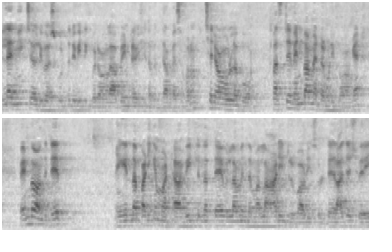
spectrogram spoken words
இல்லை மியூச்சுவல் டிவோர்ஸ் கொடுத்துட்டு வீட்டுக்கு போயிடுவாங்களா அப்படின்ற விஷயத்தை பற்றி தான் பேச போகிறோம் சரி அவங்க உள்ளே போவோம். ஃபஸ்ட்டு வெண்பா மேட்டர் போவாங்க. வெண்பா வந்துட்டு இங்கே இருந்தால் படிக்க மாட்டா. வீட்டில் இருந்தால் தேவையில்லாமல் இந்த மாதிரிலாம் ஆடிட்டு இருப்பா அப்படின்னு சொல்லிட்டு ராஜேஸ்வரி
